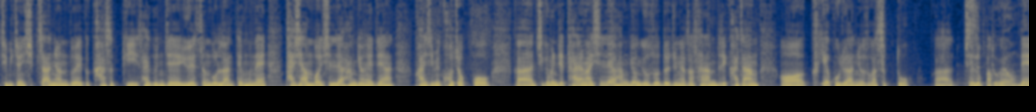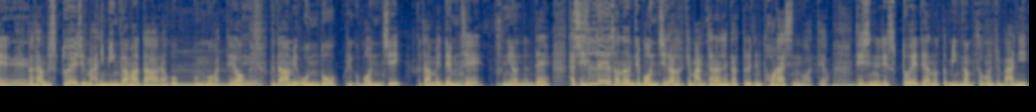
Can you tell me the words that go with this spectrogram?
지금 2014년도에 그 가습기 살균제 유해성 논란 때문에 다시 한번 실내 환경에 대한 관심이 커졌고, 그러니까 지금 이제 다양한 실내 환경 요소들 중에서 사람들이 가장 어 크게 고려하는 요소가 습도. 가 제일 습도요? 높았고요. 네. 네. 그러니까 사람들이 습도에 지금 많이 민감하다라고 보는 것 같아요. 네. 그 다음에 온도, 그리고 먼지, 그 다음에 냄새 순이었는데 사실 실내에서는 이제 먼지가 그렇게 많다는 생각들을 좀 덜 하시는 것 같아요. 음. 대신 이제 습도에 대한 어떤 민감성을 좀 많이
